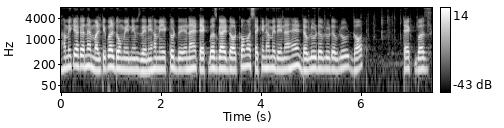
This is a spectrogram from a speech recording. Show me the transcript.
हमें क्या करना है मल्टीपल डोमेन नेम्स देने हमें एक तो देना है tech bus guide dot com और सेकेंड हमें देना है W W W dot tech bus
